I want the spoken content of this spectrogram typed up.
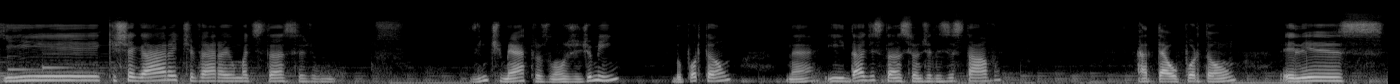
que, que chegaram e tiveram aí uma distância de uns 20 metros longe de mim, do portão, né? E da distância onde eles estavam até o portão, eles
